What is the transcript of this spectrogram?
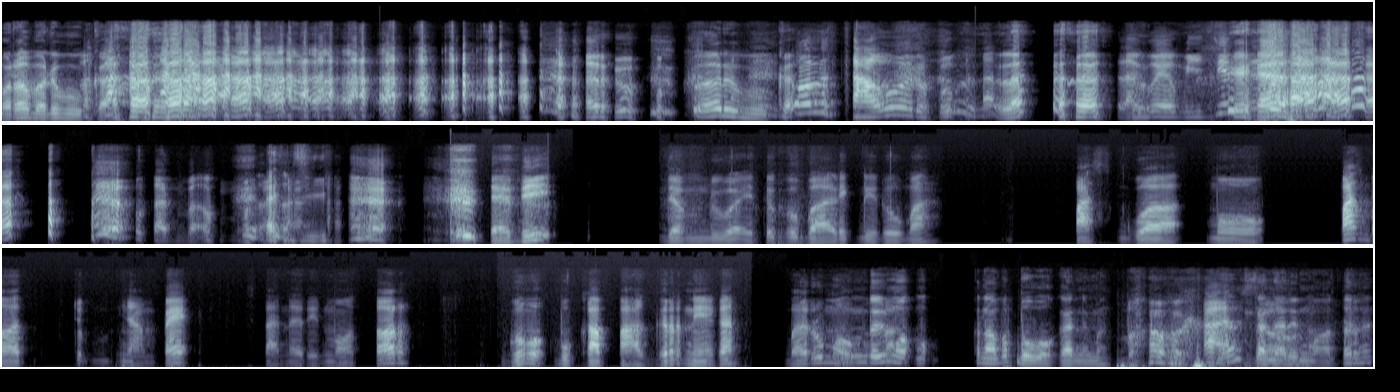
Orang baru buka. baru baru buka. lu tahu baru buka? Lah. lagu yang mijit. Bukan mbak mbak. Jadi jam 2 itu gue balik di rumah. Pas gua mau pas banget. Nyampe standarin motor. Gue mau buka pagar nih kan. Baru mau Hmm, buka. mau- kenapa bobokan emang? bukan Kan standarin dong. motor kan.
